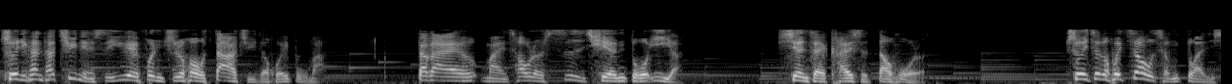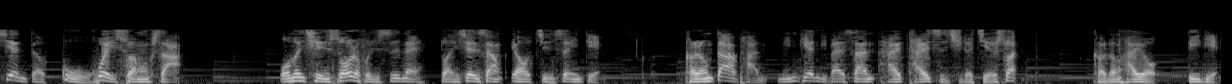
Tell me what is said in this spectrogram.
所以你看他去年十一月份之后大举的回补嘛，大概买超了四千多亿啊，现在开始到货了，所以这个会造成短线的股汇双杀，我们请所有的粉丝呢，短线上要谨慎一点，可能大盘明天礼拜三还台指期的结算，可能还有。低点，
